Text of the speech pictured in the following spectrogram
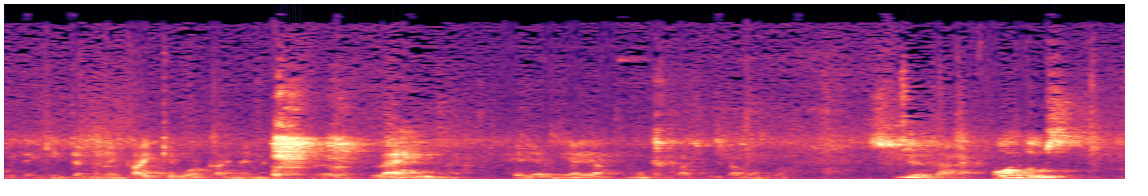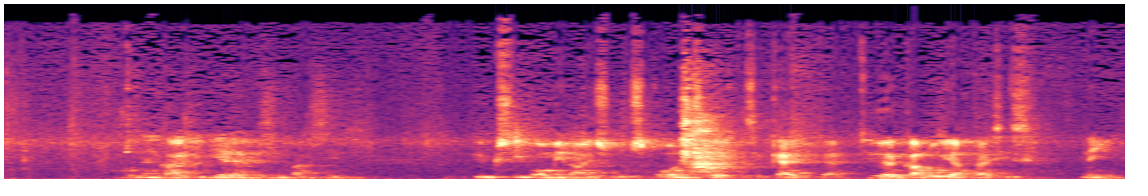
kuitenkin tämmöinen kaikkiruokainen lähinnä hedelmiä ja muuta kasvisravintoa syövä otus. Kuten kaikki tiedämme, simpanssin yksi ominaisuus on se, että se käyttää työkaluja, tai siis niin,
